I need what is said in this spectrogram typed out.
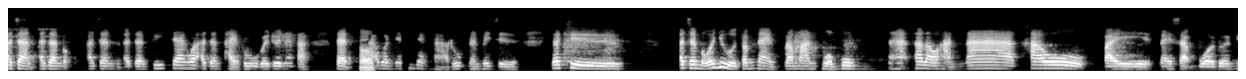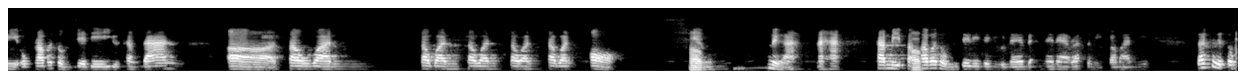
อาจารย์อาจารย์บอกอาจารย์อาจารย์พี่แจ้งว่าอาจารย์ถ่ายรูปไว้ด้วยนะคะ แต่วันนี้พี่ยังหารูปนั้นไม่เจอ ก็คือ อาจารย์บอกว่าอยู่ตำแหน่งประมาณหัวมุมนะฮะถ้าเราหันหน้าเข้าไปในสระบัว โดยมีองค์พระปฐมเจดีย์อยู่ทางด้านเอ่อตะวันตะวันตะวันตะวันตะวันออกเฉียง เหนือนะฮะถ้ามีพระปฐมเจดีย์จะอยู่ในในแนวรัศมีประมาณนี้ ก็คือตรง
